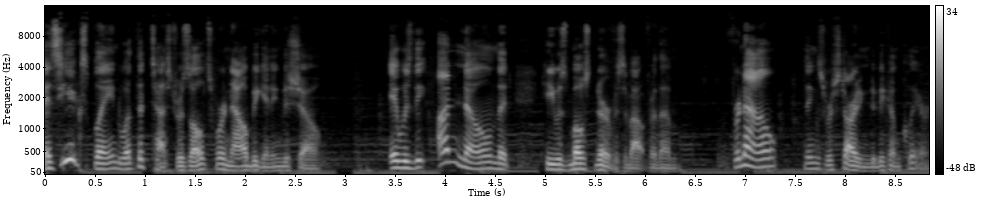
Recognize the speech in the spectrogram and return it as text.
as he explained what the test results were now beginning to show. It was the unknown that he was most nervous about for them. For now, things were starting to become clear.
